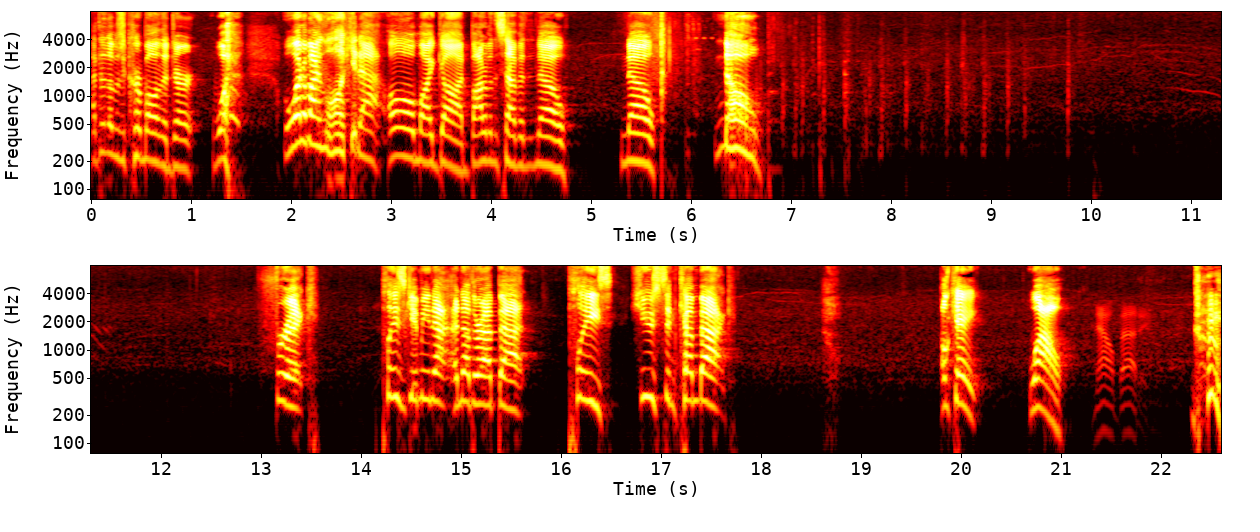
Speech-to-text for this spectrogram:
I thought that was a curveball in the dirt. What what am I looking at? Oh my god, bottom of the 7th. No. No. No. Frick. Please give me another at bat. Please. Houston, come back. Okay. Wow. Now batting.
